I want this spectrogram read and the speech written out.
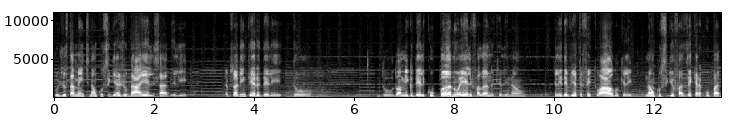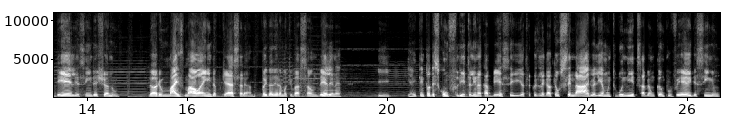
por justamente não conseguir ajudar ele, sabe? Ele episódio inteiro dele do do, do amigo dele culpando ele, falando que ele não que ele devia ter feito algo, que ele não conseguiu fazer, que era culpa dele, assim, deixando o Leório mais mal ainda, porque essa era a verdadeira motivação dele, né? E, e aí tem todo esse conflito ali na cabeça e outra coisa legal que é o cenário ali é muito bonito, sabe? É um campo verde, assim, um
